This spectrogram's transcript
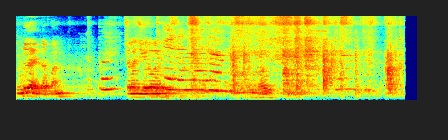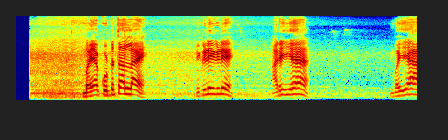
पुढे जायचं आपण? चला झिरो भैया कुठं चाललाय? इकडे इकडे. अरे ये. भैया.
